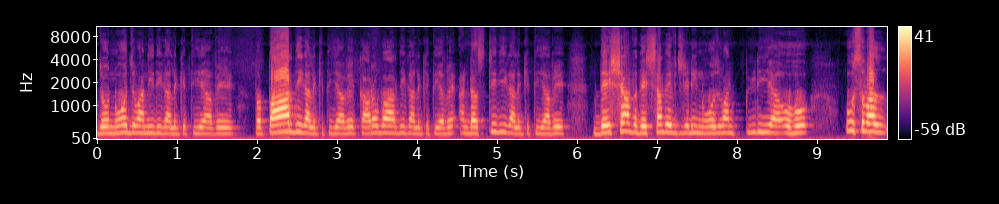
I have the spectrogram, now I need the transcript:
ਜੋ ਨੌਜਵਾਨੀ ਦੀ ਗੱਲ ਕੀਤੀ ਜਾਵੇ, ਵਪਾਰ ਦੀ ਗੱਲ ਕੀਤੀ ਜਾਵੇ, ਕਾਰੋਬਾਰ ਦੀ ਗੱਲ ਕੀਤੀ ਜਾਵੇ ਇੰਡਸਟਰੀ ਦੀ ਗੱਲ ਕੀਤੀ ਜਾਵੇ, ਦੇਸ਼ਾਂ ਵਿਦੇਸ਼ਾਂ ਦੇ ਵਿੱਚ ਜਿਹੜੀ ਨੌਜਵਾਨ ਪੀੜ੍ਹੀ ਆ, ਉਹ ਉਸ ਵੱਲ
